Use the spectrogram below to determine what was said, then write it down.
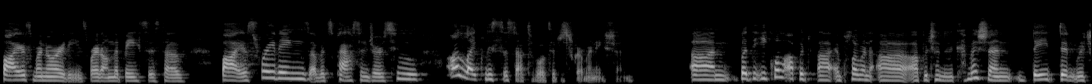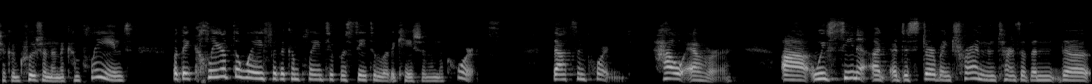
fires minorities right on the basis of biased ratings of its passengers who are likely susceptible to discrimination. Um, but the Equal Opp- uh, Employment uh, Opportunity Commission, they didn't reach a conclusion in the complaint, but they cleared the way for the complaint to proceed to litigation in the courts. That's important. However, uh, we've seen a, a, disturbing trend in terms of the, the,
